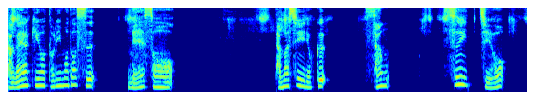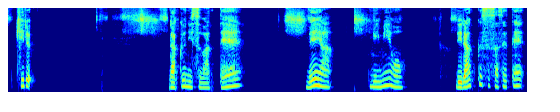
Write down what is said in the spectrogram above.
輝きを取り戻す瞑想。魂力3、スイッチを切る。楽に座って、目や耳をリラックスさせて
